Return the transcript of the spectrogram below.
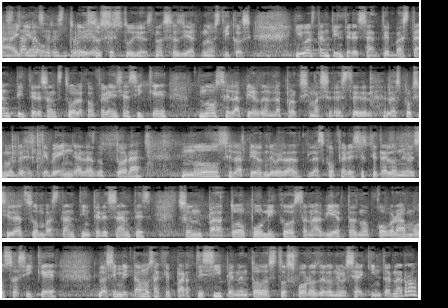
haya esos estudios, ¿no? esos diagnósticos. Y bastante interesante, bastante interesante toda la conferencia, así que no se la pierdan la próxima, este, las próximas veces que venga la doctora, no se la pierdan de verdad las conferencias que trae la universidad son bastante interesantes, son para todo público, están abiertas, no cobramos, así que los invitamos a que participen en todos estos foros de la Universidad de Quintana Roo.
